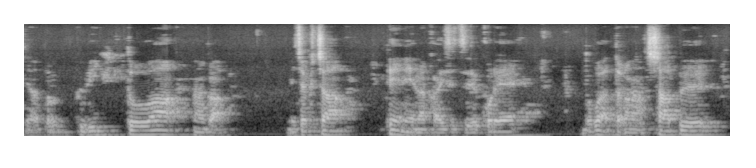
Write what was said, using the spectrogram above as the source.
で、あと、グリッドは、なんか、めちゃくちゃ丁寧な解説。これ、どこだったかな？シャープ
